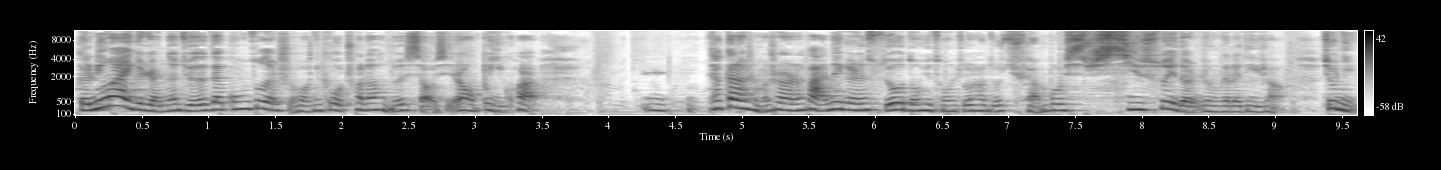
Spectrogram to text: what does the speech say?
给另外一个人呢，觉得在工作的时候你给我穿了很多小鞋，让我不愉快。嗯，他干了什么事儿呢？他把那个人所有东西从桌上就全部稀碎的扔在了地上。就你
